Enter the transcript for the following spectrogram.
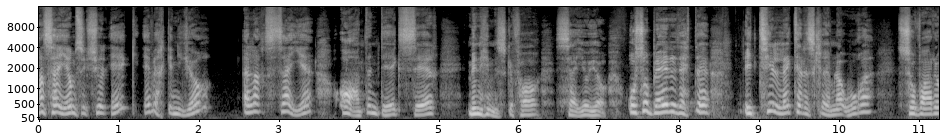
Han sier om seg selv 'Jeg er verken gjør eller sier annet enn det jeg ser min himmelske Far sier og gjør. Og så ble det dette I tillegg til det skrevne ordet, så var det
